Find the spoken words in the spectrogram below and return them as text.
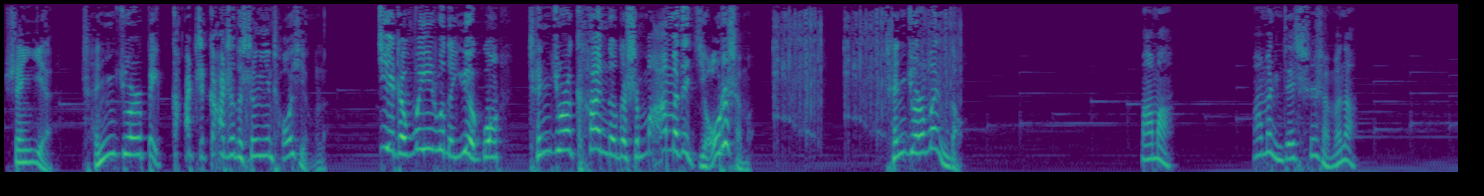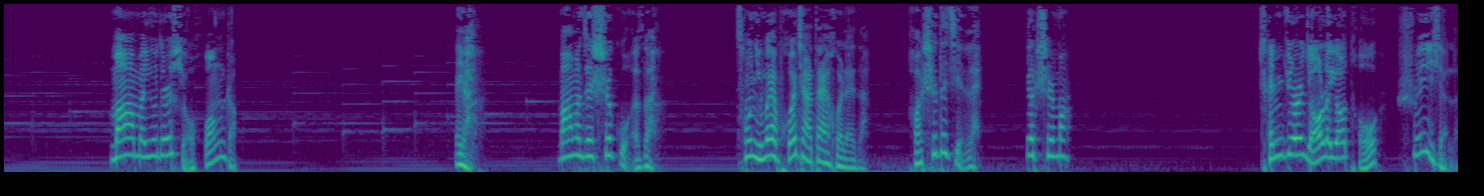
深夜，陈娟被嘎吱嘎吱的声音吵醒了。借着微弱的月光，陈娟看到的是妈妈在嚼着什么。陈娟问道：“妈妈，妈妈，你在吃什么呢？”妈妈有点小慌张。哎呀！妈妈在吃果子，从你外婆家带回来的，好吃的紧嘞，要吃吗？陈娟摇了摇头，睡下了。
